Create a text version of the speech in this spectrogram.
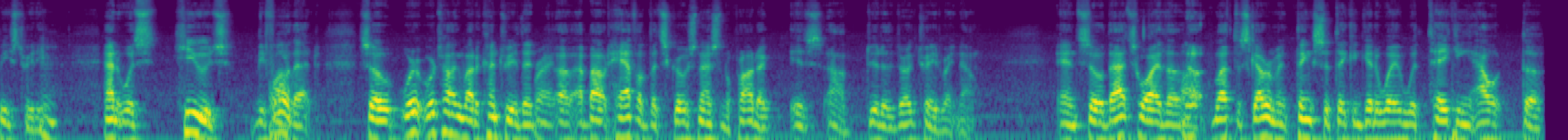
peace treaty, mm. and it was huge before wow. that. So we're, we're talking about a country that right. uh, about half of its gross national product is uh, due to the drug trade right now. And so that's why the wow. leftist government thinks that they can get away with taking out the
